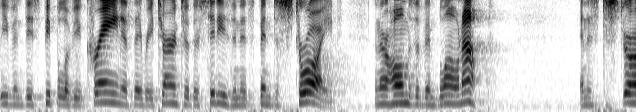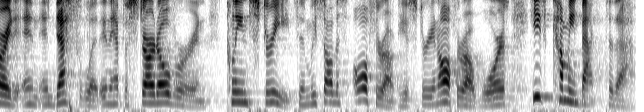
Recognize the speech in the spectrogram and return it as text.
even these people of Ukraine as they return to their cities and it's been destroyed and their homes have been blown up and it's destroyed and, and desolate, and they have to start over and clean streets. And we saw this all throughout history and all throughout wars. He's coming back to that.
